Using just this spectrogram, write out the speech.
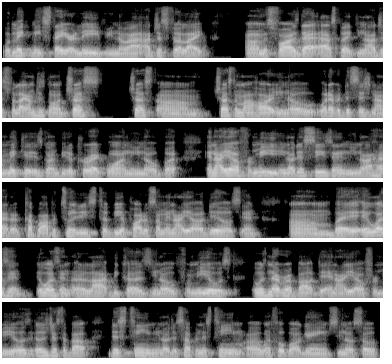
would make me stay or leave. You know, I, I just feel like, um, as far as that aspect, you know, I just feel like I'm just gonna trust trust um trust in my heart you know whatever decision i make it is going to be the correct one you know but nil for me you know this season you know i had a couple opportunities to be a part of some nil deals and um but it, wasn't it wasn't a lot because you know for me it was it was never about the NIL for me. It was it was just about this team, you know, just helping this team uh, win football games, you know. So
